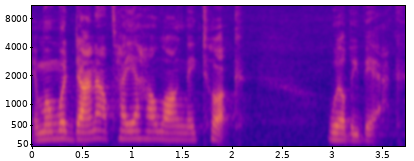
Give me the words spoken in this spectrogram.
and when we're done, I'll tell you how long they took. We'll be back.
